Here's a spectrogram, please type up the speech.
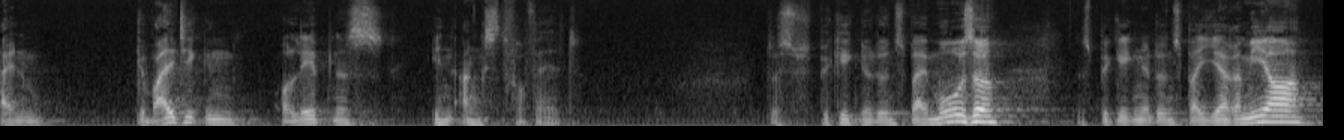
einem gewaltigen Erlebnis in Angst verfällt. Das begegnet uns bei Mose, das begegnet uns bei Jeremia.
